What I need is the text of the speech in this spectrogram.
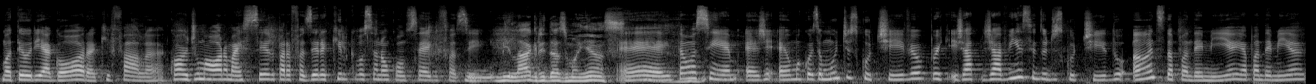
uma teoria agora que fala: acorde uma hora mais cedo para fazer aquilo que você não consegue fazer. O milagre das manhãs. É, então assim é, é, é uma coisa muito discutível porque já já vinha sido discutido antes da pandemia e a pandemia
